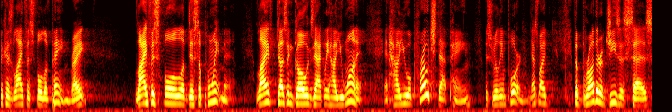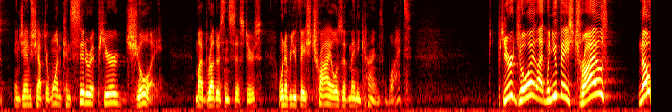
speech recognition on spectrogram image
because life is full of pain, right? Life is full of disappointment. Life doesn't go exactly how you want it. And how you approach that pain is really important. That's why the brother of Jesus says in James chapter 1 consider it pure joy, my brothers and sisters, whenever you face trials of many kinds. What? Pure joy? Like when you face trials? No,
